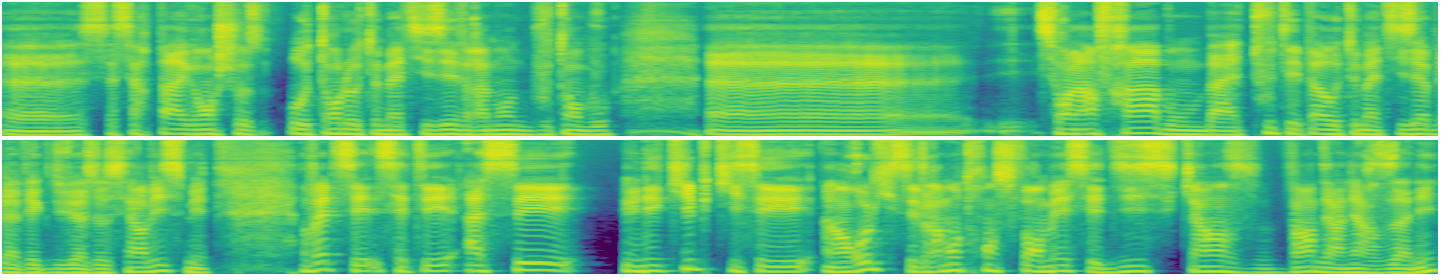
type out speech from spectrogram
euh, ça sert pas à grand chose. Autant l'automatiser vraiment de bout en bout. Euh, sur l'infra, bon, bah, tout n'est pas automatisable avec du as a service, mais en fait, c'était assez une équipe qui s'est un rôle qui s'est vraiment transformé ces 10, 15, 20 dernières années,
